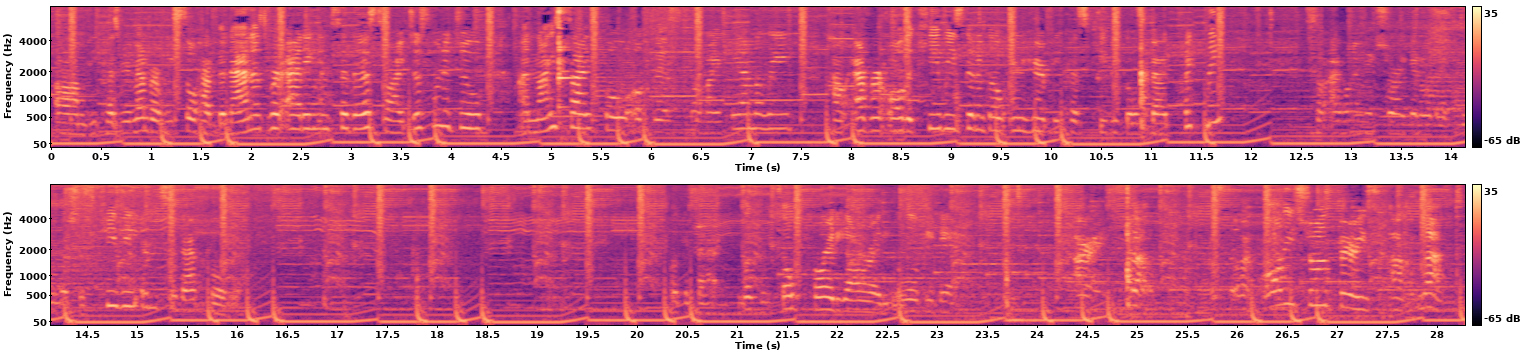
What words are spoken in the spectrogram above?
Um, because remember, we still have bananas we're adding into this, so I just wanna do a nice size bowl of this for my family. However, all the kiwi's gonna go in here because kiwi goes bad quickly. So I want to make sure I get all that delicious kiwi into that bowl. Look at that. Looking so pretty already. Look at that. Alright, so we still have all these strawberries uh, left.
